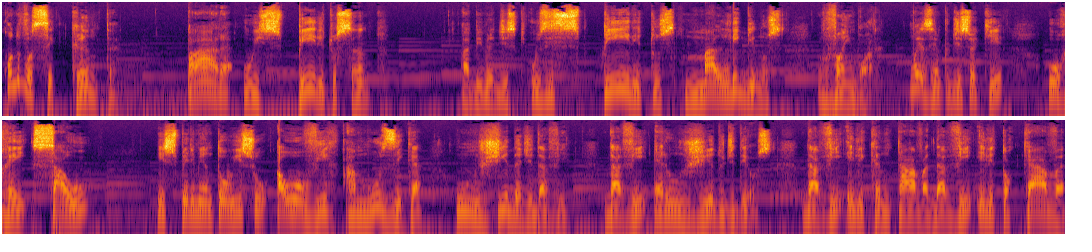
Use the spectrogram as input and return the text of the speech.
Quando você canta para o Espírito Santo, a Bíblia diz que os espíritos malignos vão embora. Um exemplo disso aqui, o rei Saul experimentou isso ao ouvir a música ungida de Davi. Davi era ungido de Deus. Davi ele cantava, Davi ele tocava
